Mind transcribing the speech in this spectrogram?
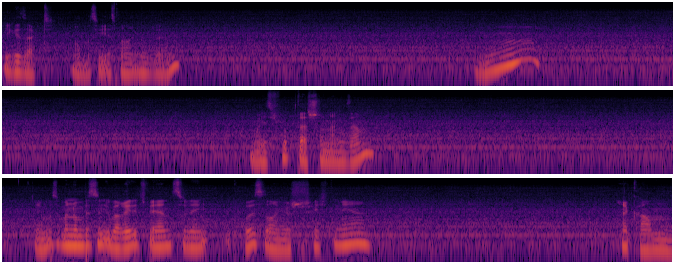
wie gesagt, man muss sich erstmal gewöhnen. Hm. Jetzt fluppt das schon langsam. Hier muss immer nur ein bisschen überredet werden zu den größeren Geschichten hier. Na komm.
